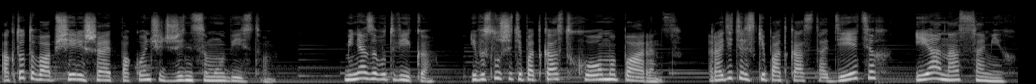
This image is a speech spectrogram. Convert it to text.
а кто-то вообще решает покончить жизнь самоубийством. Меня зовут Вика, и вы слушаете подкаст Homo Parents, родительский подкаст о детях и о нас самих.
